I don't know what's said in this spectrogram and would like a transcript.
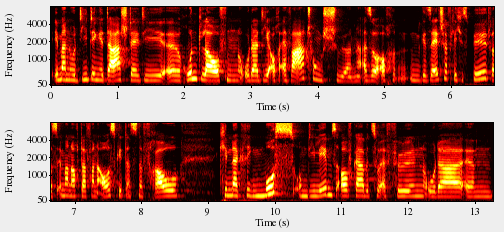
immer nur die Dinge darstellt, die äh, rundlaufen oder die auch Erwartungen schüren. Also auch ein gesellschaftliches Bild, was immer noch davon ausgeht, dass eine Frau Kinder kriegen muss, um die Lebensaufgabe zu erfüllen oder ähm,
